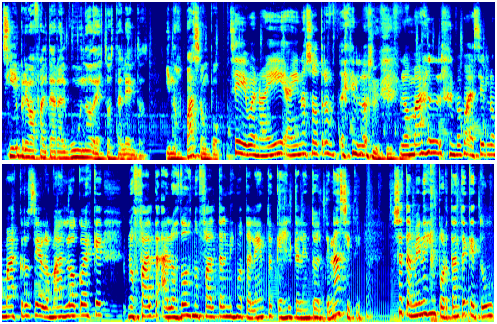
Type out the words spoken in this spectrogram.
siempre va a faltar alguno de estos talentos y nos pasa un poco. Sí, bueno, ahí, ahí nosotros, lo, más, vamos a decir, lo más crucial, lo más loco es que nos falta, a los dos nos falta el mismo talento, que es el talento del tenacity. Entonces también es importante que tú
